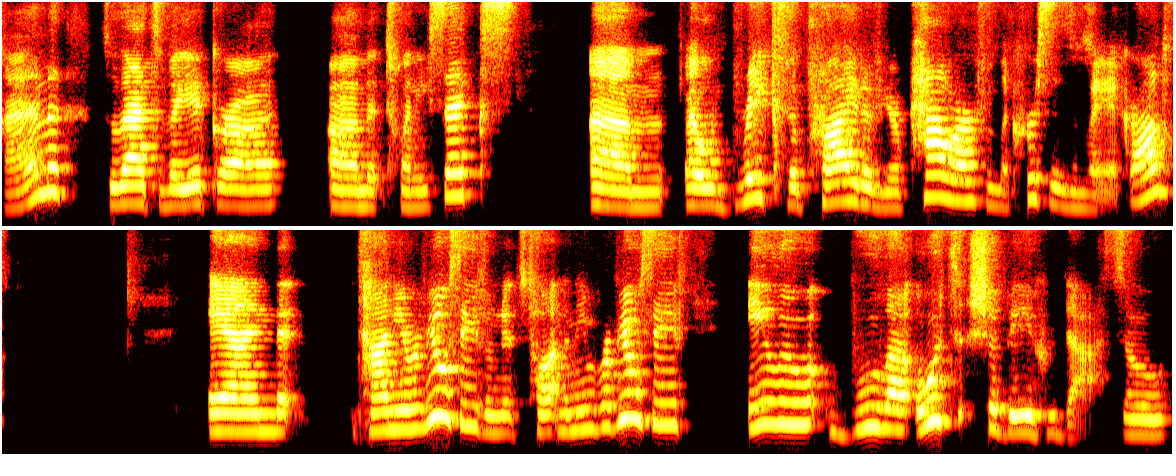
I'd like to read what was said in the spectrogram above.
Chem. So that's Vayikra um, 26. Um, I will break the pride of your power from the curses in Vayikra. And Tanya Rav Yosef, and it's taught in the name of Rav Elu Bulaot Shabe Huda. So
